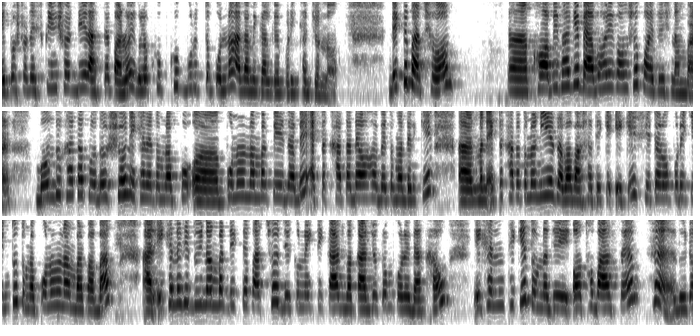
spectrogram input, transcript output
এই প্রশ্নটা স্ক্রিনশট দিয়ে রাখতে পারো। এগুলো খুব খুব গুরুত্বপূর্ণ আগামীকালকের পরীক্ষার জন্য। দেখতে পাচ্ছ খ বিভাগে ব্যবহারিক অংশ পঁয়ত্রিশ নাম্বার। বন্ধু খাতা প্রদর্শন, এখানে তোমরা পনেরো নাম্বার পেয়ে যাবে। একটা খাতা দেওয়া হবে তোমাদেরকে। মানে একটা খাতা তোমরা নিয়ে যাবা বাসা থেকে এঁকে, সেটার উপরে কিন্তু তোমরা পনেরো নাম্বার পাবা। আর এখানে যে দুই নাম্বার দেখতে পাচ্ছ যে কোনো একটি কাজ বা কার্যক্রম করে দেখাও। এখান থেকে তোমরা যে অথবা আছে হ্যাঁ দুইটা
